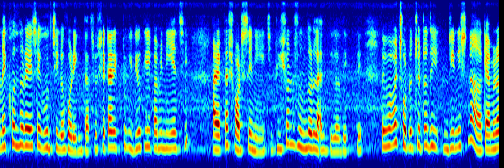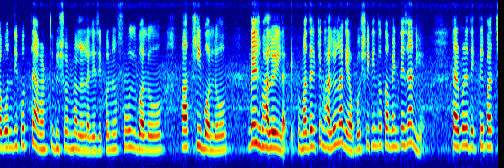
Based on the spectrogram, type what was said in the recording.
অনেকক্ষণ ধরে এসে ঘুরছিল ফরিংটা তো সেটার একটু ভিডিও ক্লিপ আমি নিয়েছি। আর একটা শর্টসে নিয়েছি। ভীষণ সুন্দর লাগছিল দেখতে। এভাবে ছোট ছোট জিনিস না ক্যামেরা বন্দি করতে আমার তো ভীষণ ভালো লাগে। যে কোনো ফুল বলো, পাখি বলো, বেশ ভালোই লাগে। তোমাদের কি ভালো লাগে? অবশ্যই কিন্তু কমেন্টে জানিও। তারপরে দেখতে পাচ্ছ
